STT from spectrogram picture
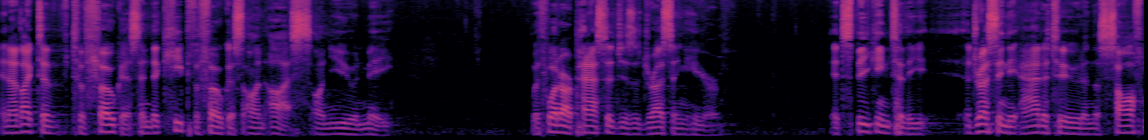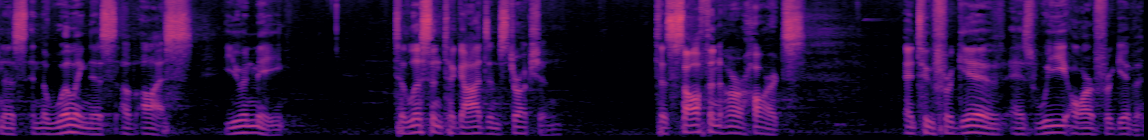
And I'd like to, to focus and to keep the focus on us, on you and me with what our passage is addressing here. It's speaking to the, addressing the attitude and the softness and the willingness of us, you and me, to listen to God's instruction, to soften our hearts, and to forgive as we are forgiven,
